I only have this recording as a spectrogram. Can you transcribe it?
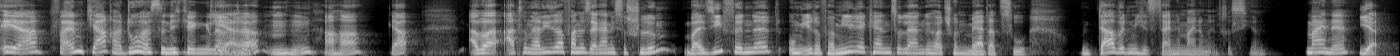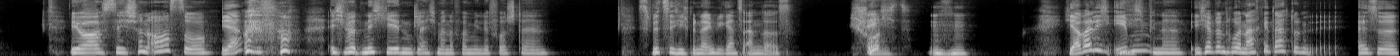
ja, vor allem Chiara, du hast sie nicht kennengelernt. Ja, mhm, aha, ja. Aber Adrenalisa fand es ja gar nicht so schlimm, weil sie findet, um ihre Familie kennenzulernen, gehört schon mehr dazu. Und da würde mich jetzt deine Meinung interessieren. Meine? Ja. Ja, das sehe ich schon auch so. Ja? Also, ich würde nicht jeden gleich meiner Familie vorstellen. Ist witzig, ich bin da irgendwie ganz anders. Ich schon. Echt? Mhm. Ja, weil ich eben, Ich bin da. ich habe dann drüber nachgedacht und äh, also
